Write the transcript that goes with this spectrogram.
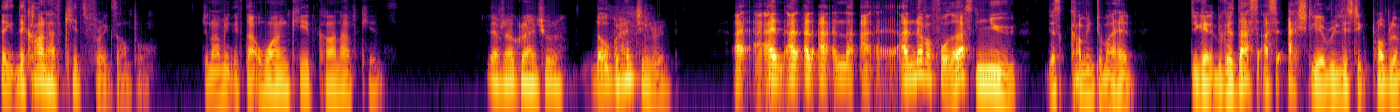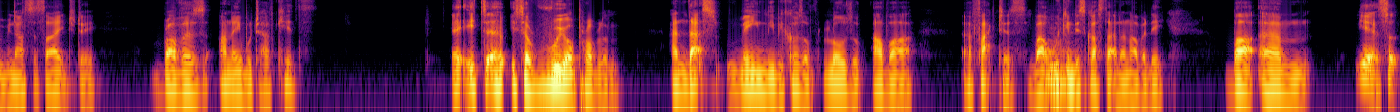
they they can't have kids, for example. Do you know what I mean? If that one kid can't have kids, You have no grandchildren. no grandchildren. I I I I, I, I, I never thought that's new. Just coming to my head. Do you get it? Because that's, that's actually a realistic problem in our society today. Brothers unable to have kids. It's a it's a real problem, and that's mainly because of loads of other uh, factors. But we can Mm. discuss that on another day. But um, yeah. So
